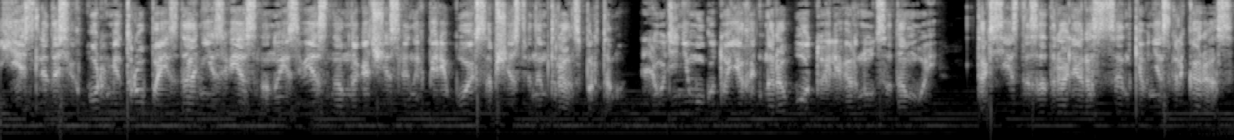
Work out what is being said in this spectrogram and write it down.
Есть ли до сих пор в метро поезда, неизвестно, но известно о многочисленных перебоях с общественным транспортом. Люди не могут уехать на работу или вернуться домой. Таксисты задрали расценки в несколько раз.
